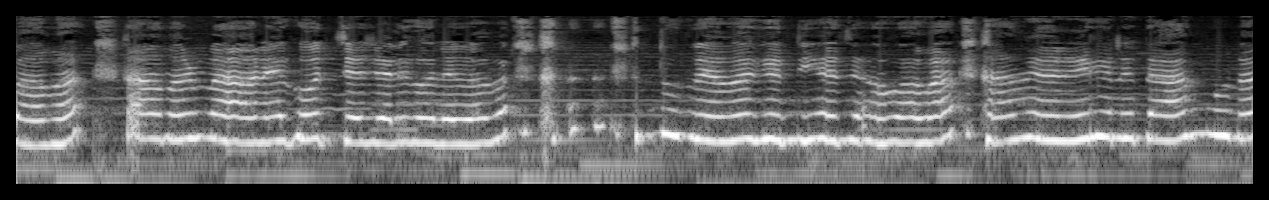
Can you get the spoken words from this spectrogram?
বাবা, আমার মা অনেক অত্যাচার করে, বাবা। তুমি আমাকে নিয়ে যাও, বাবা। আমি আর এখানে থাকব না।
